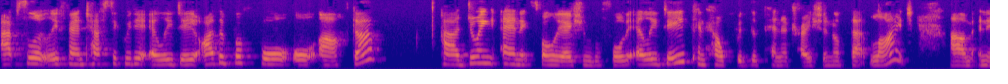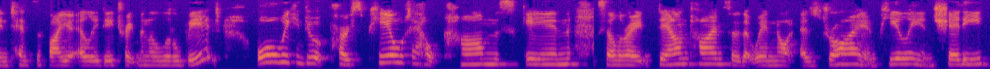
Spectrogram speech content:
absolutely fantastic with your LED, either before or after. Uh, doing an exfoliation before the LED can help with the penetration of that light um, and intensify your LED treatment a little bit. Or we can do it post peel to help calm the skin, accelerate downtime so that we're not as dry and peely and sheddy.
